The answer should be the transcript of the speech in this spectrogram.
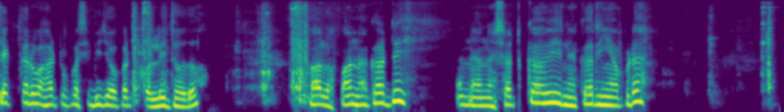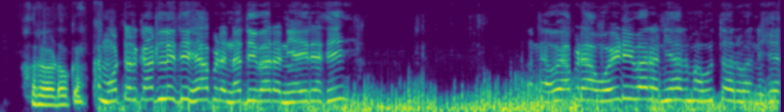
ચેક કરવા હાટું પછી બીજો કટકો લીધો તો હાલો, પાના કાઢી અને આને છટકાવીને કરી આપણે. હરાડો કંઈક. મોટર કાઢી લીધી છે આપણે નદી વાળા ન્યાયરેથી અને હવે આપણે આ ઓયડી વાળા નિયારમાં ઉતારવાની છે.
